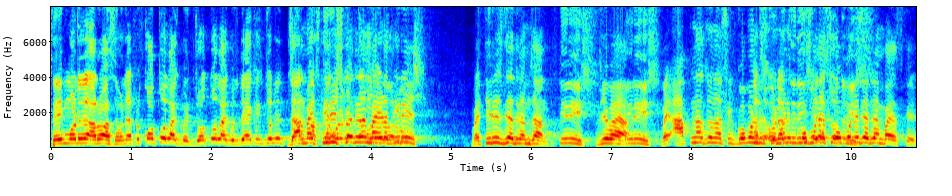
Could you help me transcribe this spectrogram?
সেম মডেল আরও আছে মানে আপনার কত লাগবে যত লাগবে যদি এক একজনের জান ভাই তিরিশ করে দিলাম ভাই এটা তিরিশ। ভাই তিরিশ দিয়ে দিলাম জান। তিরিশ জি ভাইয়া। তিরিশ। ভাই আপনার জন্য আজকে গোপন আচ্ছা, ওটা মানে 30, এটা 34 দিয়ে দিলাম ভাই আজকে।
